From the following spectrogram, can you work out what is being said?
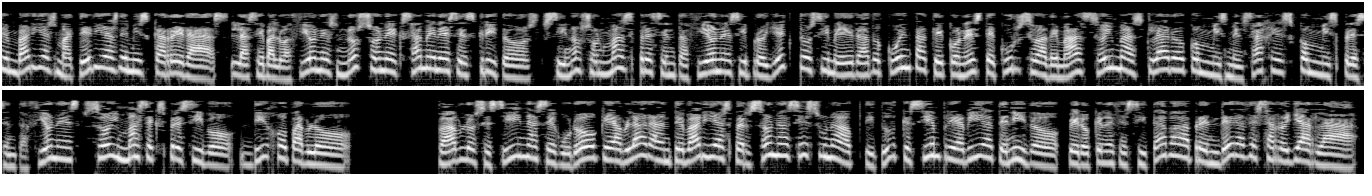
en varias materias de mis carreras. Las evaluaciones no son exámenes escritos, sino son más presentaciones y proyectos y me he dado cuenta que con este curso además soy más claro con mis mensajes, con mis presentaciones, soy más expresivo, dijo Pablo. Pablo Sesín aseguró que hablar ante varias personas es una aptitud que siempre había tenido, pero que necesitaba aprender a desarrollarla.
